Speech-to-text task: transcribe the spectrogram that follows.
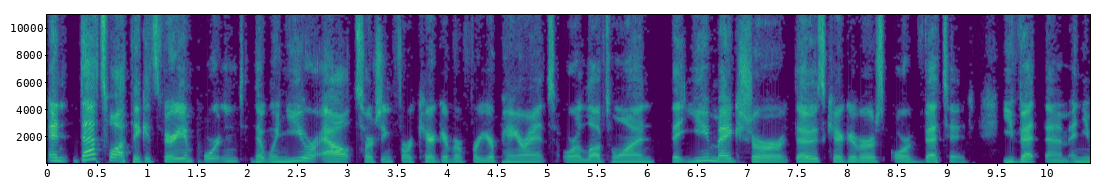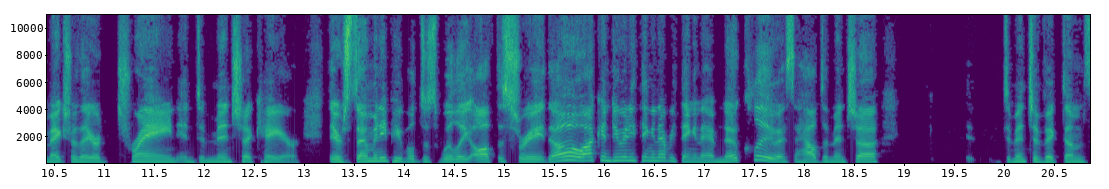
And that's why I think it's very important that when you are out searching for a caregiver for your parent or a loved one, that you make sure those caregivers are vetted. You vet them and you make sure they are trained in dementia care. There's so many people just willy off the street, oh, I can do anything and everything. And they have no clue as to how dementia eh, dementia victims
